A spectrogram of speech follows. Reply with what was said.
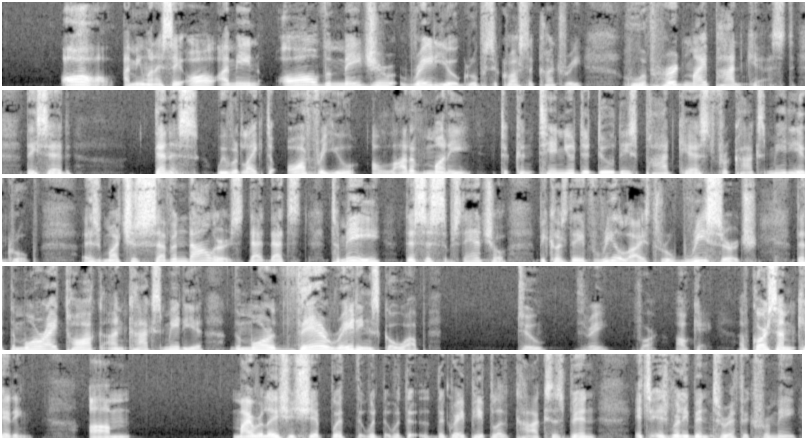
all. I mean, when I say all, I mean all the major radio groups across the country who have heard my podcast. They said, Dennis, we would like to offer you a lot of money to continue to do these podcasts for Cox Media Group. As much as seven dollars. That that's to me, this is substantial because they've realized through research that the more I talk on Cox Media, the more their ratings go up. Two, three, four. Okay. Of course I'm kidding. Um, my relationship with with with the, the, great people at Cox has been it's it's really been terrific for me.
